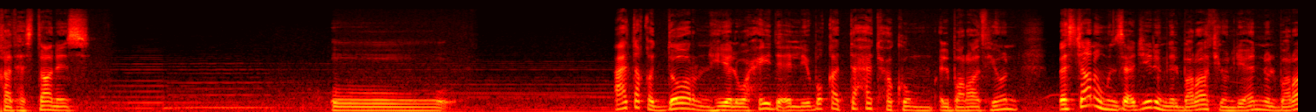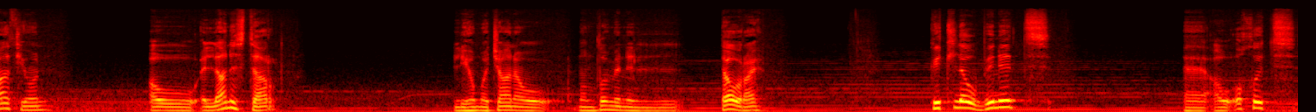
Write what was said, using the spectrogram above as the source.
خذها ستانس. و أعتقد دورن هي الوحيدة اللي بقت تحت حكم البراثيون. بس كانوا منزعجين من البراثيون لأنه البراثيون أو اللانستر اللي هم كانوا من ضمن الثورة قتلوا بنت آه، أو أخت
